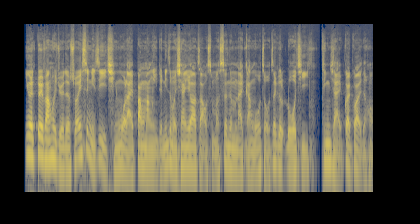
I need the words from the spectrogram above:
因为对方会觉得说：“哎，是你自己请我来帮忙你的，你怎么现在又要找什么圣人们来赶我走？这个逻辑听起来怪怪的哈。”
